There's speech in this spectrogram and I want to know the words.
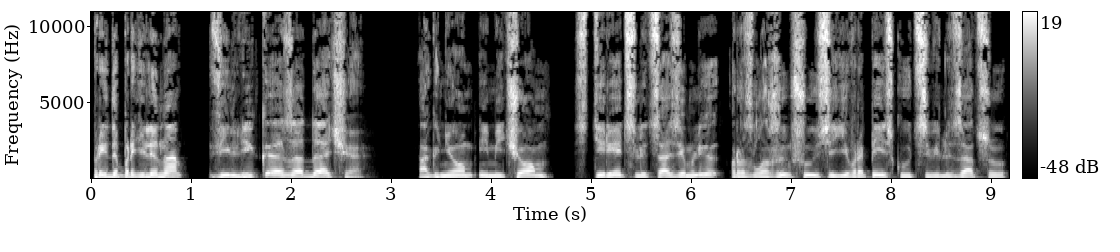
предопределена великая задача — огнем и мечом стереть с лица земли разложившуюся европейскую цивилизацию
